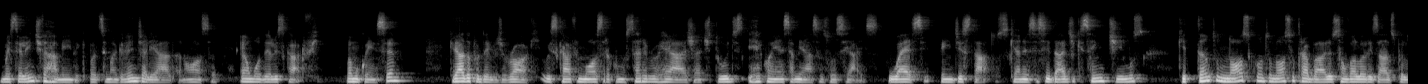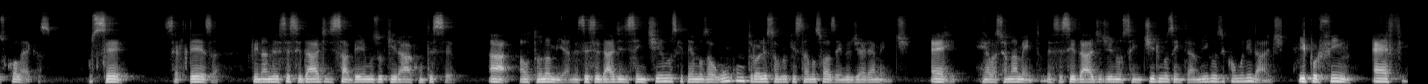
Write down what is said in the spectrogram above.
Uma excelente ferramenta que pode ser uma grande aliada nossa é o modelo SCARF. Vamos conhecer? Criado por David Rock, o SCARF mostra como o cérebro reage a atitudes e reconhece ameaças sociais. O S vem de status, que é a necessidade que sentimos que tanto nós quanto nosso trabalho são valorizados pelos colegas. O C, certeza, vem na necessidade de sabermos o que irá acontecer. A. Autonomia. Necessidade de sentirmos que temos algum controle sobre o que estamos fazendo diariamente. R. Relacionamento. Necessidade de nos sentirmos entre amigos e comunidade. E por fim, F.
